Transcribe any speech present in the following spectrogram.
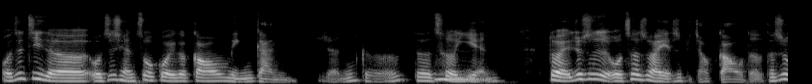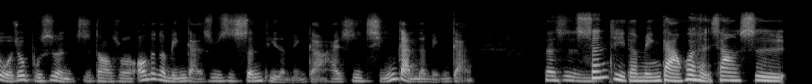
我就记得我之前做过一个高敏感人格的测验，嗯、对，就是我测出来也是比较高的，可是我就不是很知道说，哦，那个敏感是不是身体的敏感，还是情感的敏感？但是身体的敏感会很像是。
